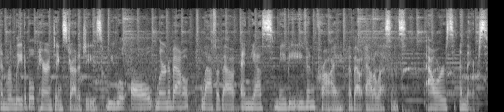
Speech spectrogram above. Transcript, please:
and relatable parenting strategies, we will all learn about, laugh about, and yes, maybe even cry about adolescence, ours and theirs.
